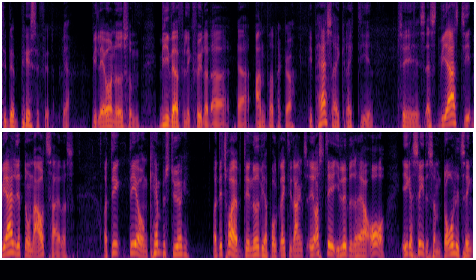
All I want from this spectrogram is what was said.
det bliver pissefedt. Vi laver noget, som vi i hvert fald ikke føler, der er andre, der gør. Vi passer ikke rigtig ind. Til, altså, vi er, vi er lidt nogle outsiders. Og det, det er jo en kæmpe styrke. Og det tror jeg, det er noget, vi har brugt rigtig lang tid. Også det i løbet af det her år. Ikke at se det som en dårlig ting.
